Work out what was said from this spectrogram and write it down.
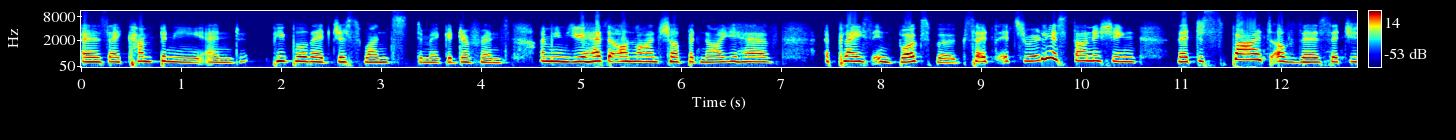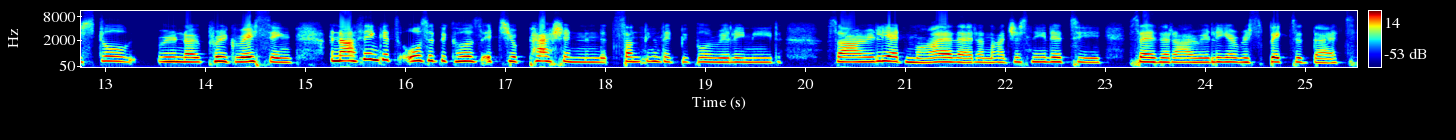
as a company and people that just want to make a difference. I mean, you had the online shop, but now you have a place in Boksburg. So it's it's really astonishing that despite of this, that you still you know progressing. And I think it's also because it's your passion and it's something that people really need. So I really admire that, and I just needed to say that I really respected that.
